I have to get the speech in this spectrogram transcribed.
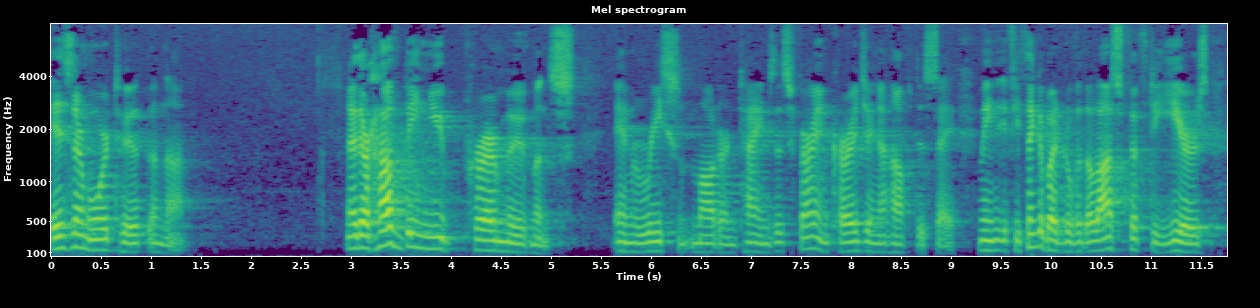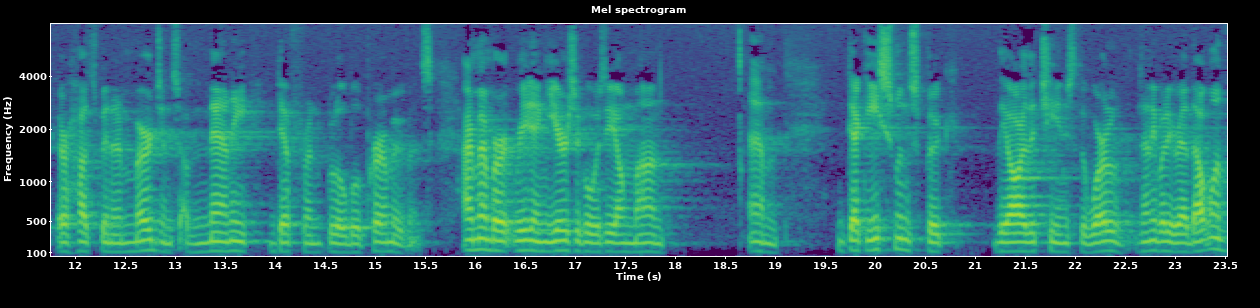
Is there more to it than that? Now, there have been new prayer movements in recent modern times. It's very encouraging, I have to say. I mean, if you think about it, over the last 50 years, there has been an emergence of many different global prayer movements. I remember reading years ago as a young man, um, Dick Eastman's book, The Hour That Changed the World. Has anybody read that one?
